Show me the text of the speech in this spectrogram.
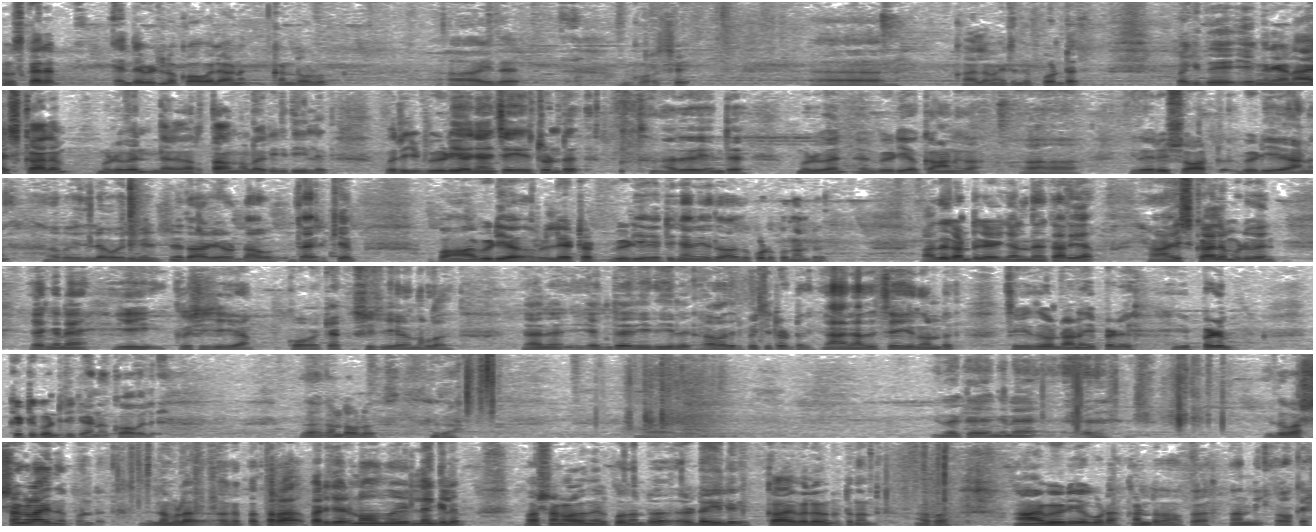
നമസ്കാരം. എന്റെ വീട്ടിലെ കോവലാണ് കണ്ടോളൂ. ഇത് കുറച്ച് കാലമായിട്ട് നിൽപ്പുണ്ട് അപ്പോൾ ഇത് എങ്ങനെയാണ് ആയുഷ്കാലം മുഴുവൻ നിലനിർത്താമെന്നുള്ള രീതിയിൽ ഒരു വീഡിയോ ഞാൻ ചെയ്തിട്ടുണ്ട്. അത് എന്റെ മുഴുവൻ വീഡിയോ കാണുക. ഇതൊരു ഷോർട്ട് വീഡിയോ ആണ്. അപ്പോൾ ഇതിൽ ഒരു മിനിറ്റിന് താഴെ ഉണ്ടാവും ദൈർഘ്യം. അപ്പോൾ ആ വീഡിയോ റിലേറ്റഡ് വീഡിയോ ആയിട്ട് ഞാൻ ഇത് അത് കൊടുക്കുന്നുണ്ട്. അത് കണ്ടു കഴിഞ്ഞാൽ നിങ്ങൾക്കറിയാം ആയുഷ്കാലം മുഴുവൻ എങ്ങനെ ഈ കൃഷി ചെയ്യാം കോവയ്ക്ക കൃഷി ചെയ്യാം എന്നുള്ളത് ഞാൻ എന്റെ രീതിയിൽ അവതരിപ്പിച്ചിട്ടുണ്ട്. ഞാനത് ചെയ്യുന്നുണ്ട്. ചെയ്തുകൊണ്ടാണ് ഇപ്പോഴും ഇപ്പോഴും കിട്ടിക്കൊണ്ടിരിക്കുകയാണ് കോവൽ. ഇതാ കണ്ടോളൂ. ഇതാ. ഇതൊക്കെ ഇങ്ങനെ ഏഹ്, ഇത് വർഷങ്ങളായി നിൽപ്പുണ്ട്. നമ്മൾ എത്ര പരിചരണമൊന്നും ഇല്ലെങ്കിലും വർഷങ്ങളായി നിൽക്കുന്നുണ്ട് ഡെയിലി കായ് വിലവും കിട്ടുന്നുണ്ട്. അപ്പോൾ ആ വീഡിയോ കൂടെ കണ്ടു നോക്കുക നന്ദി. ഓക്കെ.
